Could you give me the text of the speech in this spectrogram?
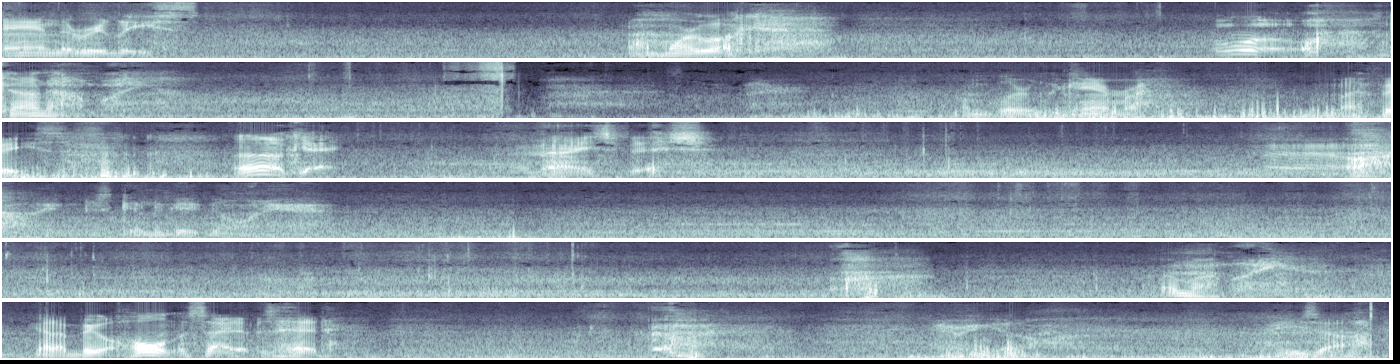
And the release. One more look. Whoa, calm down, buddy. I'm blurring the camera, my face. okay, nice fish. Oh, just gonna get going here. Come on, buddy. Got a big hole in the side of his head. There we go. He's off.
